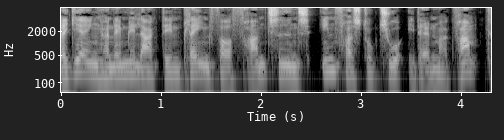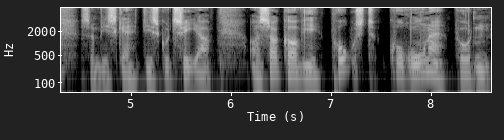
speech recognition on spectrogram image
Regeringen har nemlig lagt en plan for fremtidens infrastruktur i Danmark frem, som vi skal diskutere. Og så går vi post-corona på den.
